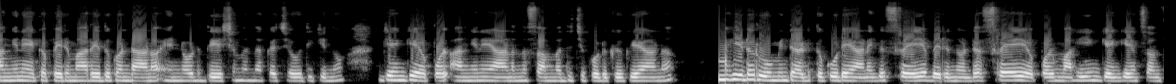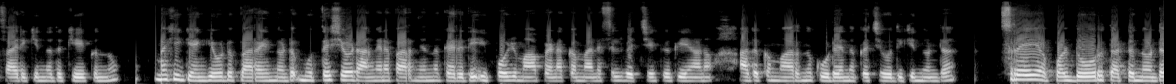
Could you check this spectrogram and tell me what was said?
അങ്ങനെയൊക്കെ പെരുമാറിയത് കൊണ്ടാണോ എന്നോട് ദേഷ്യമെന്നൊക്കെ ചോദിക്കുന്നു. ഗംഗ അപ്പോൾ അങ്ങനെയാണെന്ന് സമ്മതിച്ചു കൊടുക്കുകയാണ്. മഹിയുടെ റൂമിന്റെ അടുത്തു കൂടെയാണെങ്കിൽ ശ്രേയ വരുന്നുണ്ട്. ശ്രേയ ഇപ്പോൾ മഹിയും ഗംഗയും സംസാരിക്കുന്നത് കേൾക്കുന്നു. മഹി ഗംഗയോട് പറയുന്നുണ്ട് മുത്തശ്ശിയോട് അങ്ങനെ പറഞ്ഞെന്ന് കരുതി ഇപ്പോഴും ആ പിണക്കം മനസ്സിൽ വെച്ചേക്കുകയാണോ? അതൊക്കെ മറന്നുകൂടെ എന്നൊക്കെ ചോദിക്കുന്നുണ്ട്. ശ്രേയ അപ്പോൾ ഡോറ് തട്ടുന്നുണ്ട്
